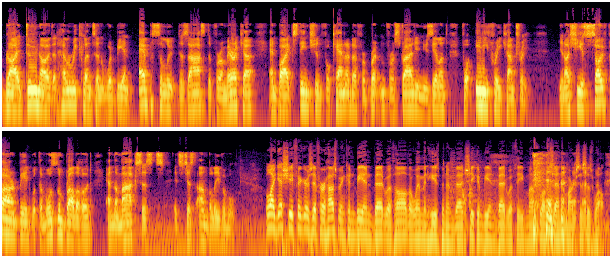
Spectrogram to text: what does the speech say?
But I do know that Hillary Clinton would be an absolute disaster for America and by extension for Canada, for Britain, for Australia, New Zealand, for any free country. You know, she is so far in bed with the Muslim Brotherhood and the Marxists, it's just unbelievable. Well, I guess she figures if her husband can be in bed with all the women he's been in bed, she can be in bed with the Muslims and the Marxists as well.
